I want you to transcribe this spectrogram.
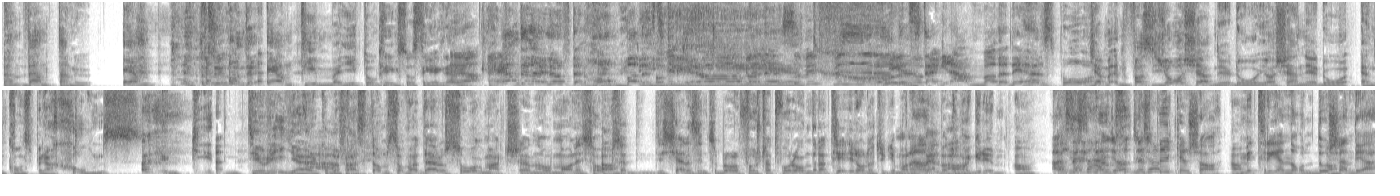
Men vänta nu. En, så under en timme gick du omkring som segrare? Ja, händerna i luften, hoppade, skrek, så vi firade. instagrammade, det hölls på. Ja, men fast jag känner ju då, jag känner ju då en konspirationsteori här kommer fram. Fast de som var där och såg matchen och Malin sa också att det kändes inte så bra de första två ronderna. Tredje ronden tyckte Malin Ja. själv att Ja. de var grym. Ja. Alltså, Alltså, här, när, jag- när spikern sa Ja. med 3-0, då kände jag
